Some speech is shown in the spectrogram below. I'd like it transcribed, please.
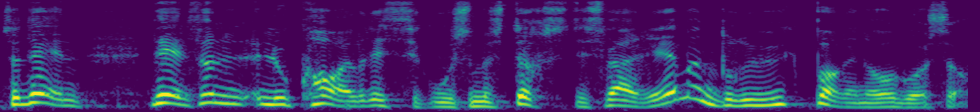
Så det er, en, det er en sånn lokal risiko som er størst i Sverige, men brukbar i Norge også.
